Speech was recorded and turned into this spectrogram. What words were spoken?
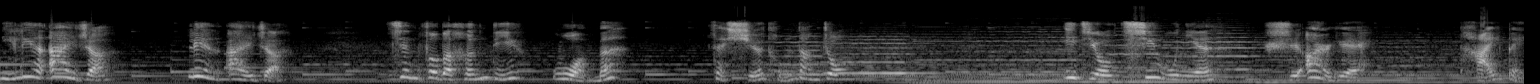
你恋爱着，恋爱着。间奏的横笛，我们在学童当中。一九七五年十二月，台北。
